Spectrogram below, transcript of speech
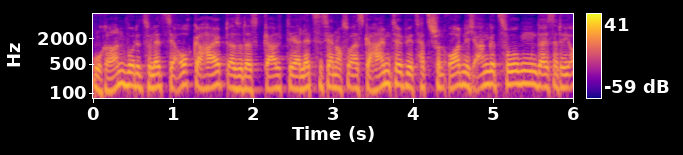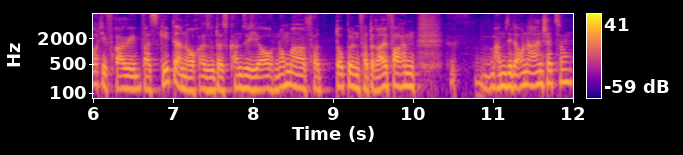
Uran wurde zuletzt ja auch gehypt, also das galt ja letztes Jahr noch so als Geheimtipp, jetzt hat es schon ordentlich angezogen. Da ist natürlich auch die Frage, was geht da noch? Also das kann sich ja auch nochmal verdoppeln, verdreifachen. Haben Sie da auch eine Einschätzung?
